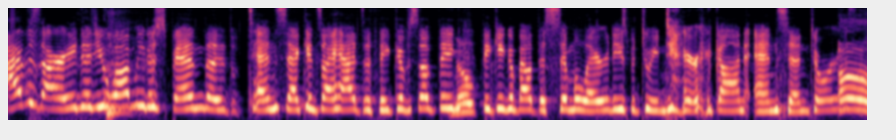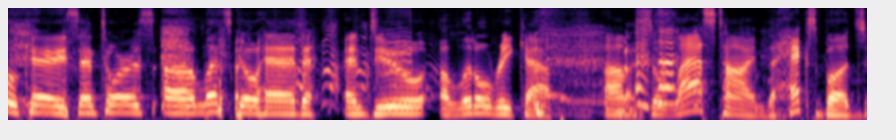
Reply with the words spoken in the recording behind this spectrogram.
I'm sorry. Did you want me to spend the 10 seconds I had to think of something Nope. thinking about the similarities between Tarragon and Centaurus? Okay, Centaurus, uh, let's go ahead and do a little recap. Um, So last time, the Hex Buds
